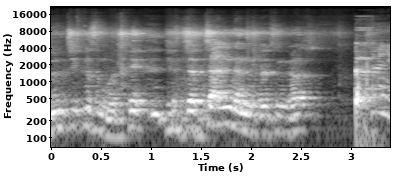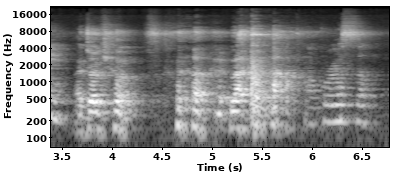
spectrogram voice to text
눈치 끝은 뭐지? 진짜 짜증나는 그 순간. 수현이, 아, 저기요. 나 아, 골랐어.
